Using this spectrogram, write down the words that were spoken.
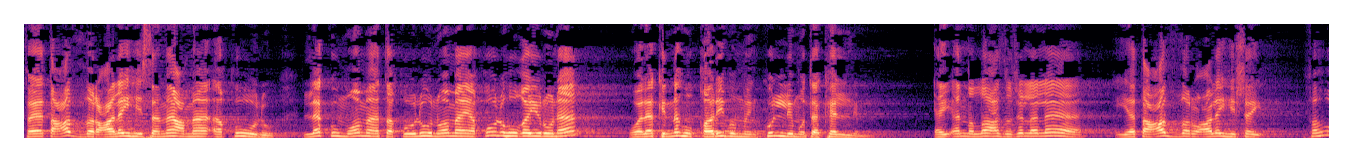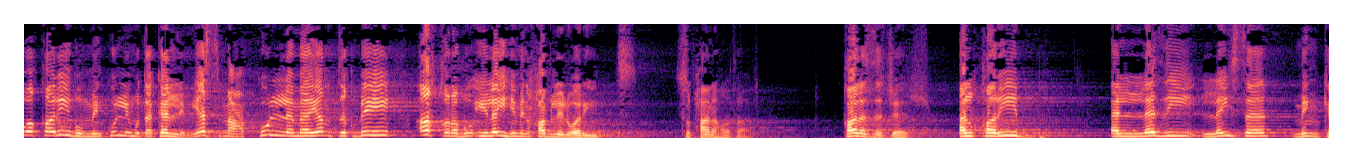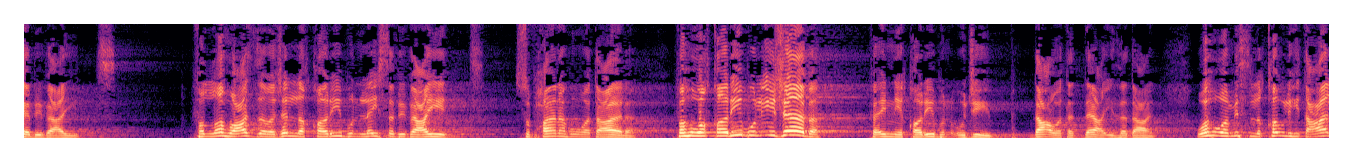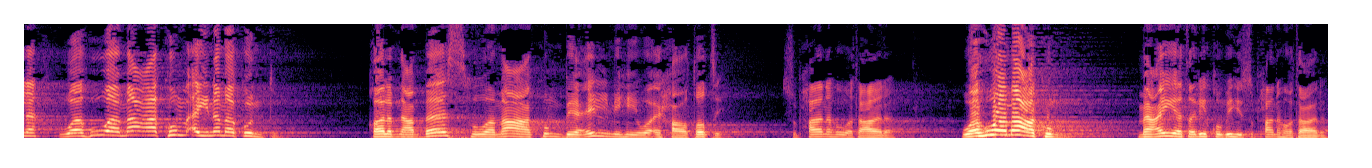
فيتعذر عليه سماع ما أقول لكم وما تقولون وما يقوله غيرنا ولكنه قريب من كل متكلم. أي أن الله عز وجل لا يتعذر عليه شيء. فهو قريب من كل متكلم يسمع كل ما ينطق به أقرب إليه من حبل الوريد. سبحانه وتعالى. قال الزجاج القريب الذي ليس منك ببعيد. فالله عز وجل قريب ليس ببعيد سبحانه وتعالى. فهو قريب الإجابة. فإني قريب أجيب دعوة الداعي إذا دعان. وهو مثل قوله تعالى وهو معكم أينما كنتم. قال ابن عباس هو معكم بعلمه وإحاطته. سبحانه وتعالى. وهو معكم. معية تليق به سبحانه وتعالى.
